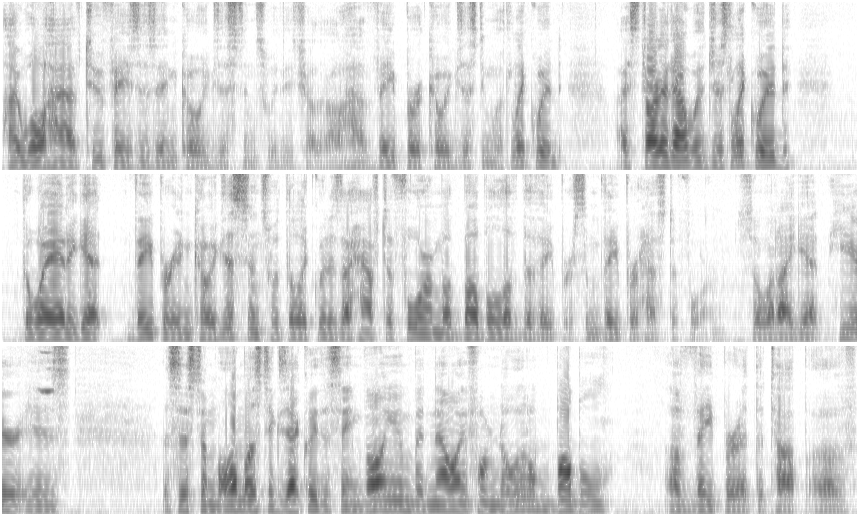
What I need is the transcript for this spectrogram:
I will have two phases in coexistence with each other. I'll have vapor coexisting with liquid. I started out with just liquid. The way to get vapor in coexistence with the liquid is I have to form a bubble of the vapor. Some vapor has to form. So what I get here is a system almost exactly the same volume, but now I formed a little bubble of vapor at the top of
